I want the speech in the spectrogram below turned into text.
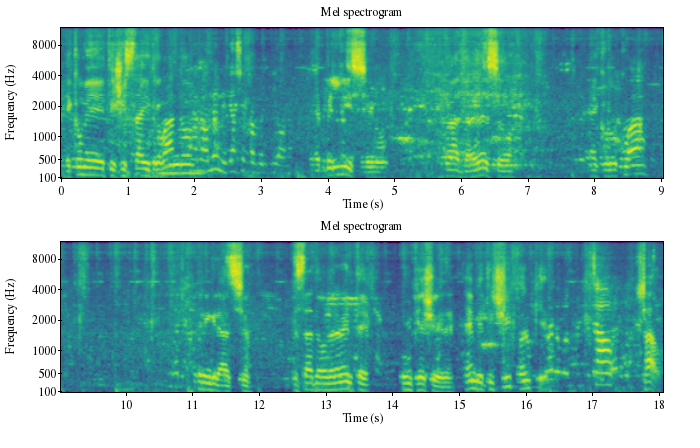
E come ti ci stai trovando? No, no, a me mi piace proprio il viola. È bellissimo. Guarda, adesso eccolo qua. Ti ringrazio è stato veramente un piacere. MTC Parrucchiere. Ciao. Ciao.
